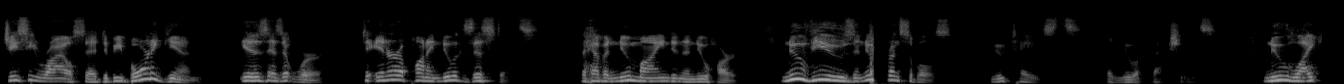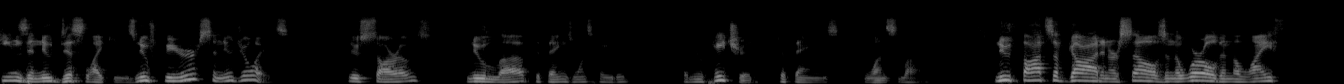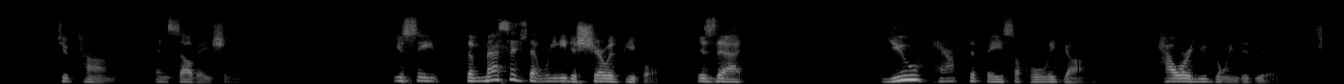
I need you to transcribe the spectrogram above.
J.C. Ryle said, To be born again is, as it were, to enter upon a new existence, to have a new mind and a new heart, new views and new principles, new tastes and new affections, new likings and new dislikings, new fears and new joys, new sorrows, new love to things once hated, and new hatred to things once loved, new thoughts of God and ourselves and the world and the life to come and salvation. You see, the message that we need to share with people is that you have to face a holy God. How are you going to do?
